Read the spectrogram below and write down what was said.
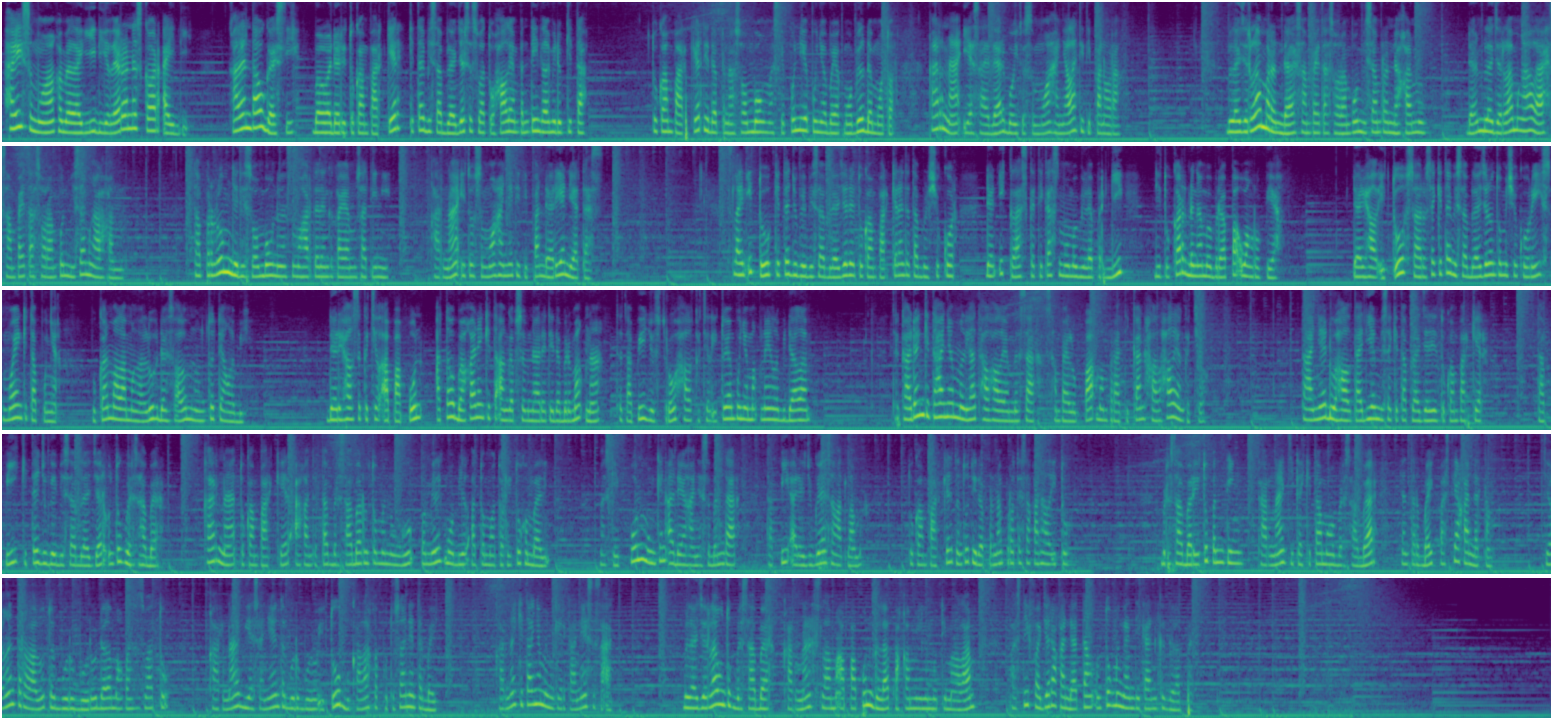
Hai semua, kembali lagi di Leronescore ID. Kalian tahu gak sih bahwa dari tukang parkir kita bisa belajar sesuatu hal yang penting dalam hidup kita? Tukang parkir tidak pernah sombong meskipun dia punya banyak mobil dan motor, karena ia sadar bahwa itu semua hanyalah titipan orang. Belajarlah merendah sampai tak seorang pun bisa merendahkanmu, dan belajarlah mengalah sampai tak seorang pun bisa mengalahkanmu. Tak perlu menjadi sombong dengan semua harta dan kekayaanmu saat ini, karena itu semua hanya titipan dari yang di atas. Selain itu, kita juga bisa belajar dari tukang parkir yang tetap bersyukur dan ikhlas ketika semua mobilnya pergi ditukar dengan beberapa uang rupiah. Dari hal itu, seharusnya kita bisa belajar untuk mensyukuri semua yang kita punya, bukan malah mengeluh dan selalu menuntut yang lebih. Dari hal sekecil apa pun, atau bahkan yang kita anggap sebenarnya tidak bermakna, tetapi justru hal kecil itu yang punya makna yang lebih dalam. Terkadang kita hanya melihat hal-hal yang besar, sampai lupa memperhatikan hal-hal yang kecil. Tak hanya dua hal tadi yang bisa kita pelajari di tukang parkir, tapi kita juga bisa belajar untuk bersabar. Karena tukang parkir akan tetap bersabar untuk menunggu pemilik mobil atau motor itu kembali. Meskipun mungkin ada yang hanya sebentar, tapi ada juga yang sangat lama. Tukang parkir tentu tidak pernah protes akan hal itu. Bersabar itu penting, karena jika kita mau bersabar, yang terbaik pasti akan datang. Jangan terlalu terburu-buru dalam melakukan sesuatu, karena biasanya yang terburu-buru itu bukanlah keputusan yang terbaik. Karena kita hanya memikirkannya sesaat. Belajarlah untuk bersabar, karena selama apa pun gelap akan menyelimuti malam, pasti fajar akan datang untuk menggantikan kegelapan.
